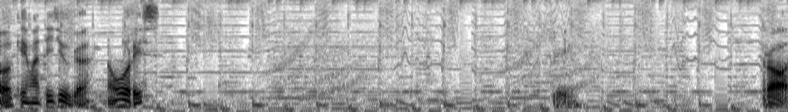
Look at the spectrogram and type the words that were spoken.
Oke, mati juga. No worries. Trot.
